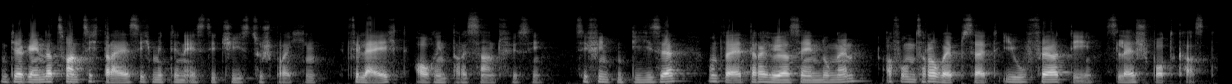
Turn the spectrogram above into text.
und die Agenda 2030 mit den SDGs zu sprechen. Vielleicht auch interessant für Sie. Sie finden diese und weitere Hörsendungen auf unserer Website slash podcast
